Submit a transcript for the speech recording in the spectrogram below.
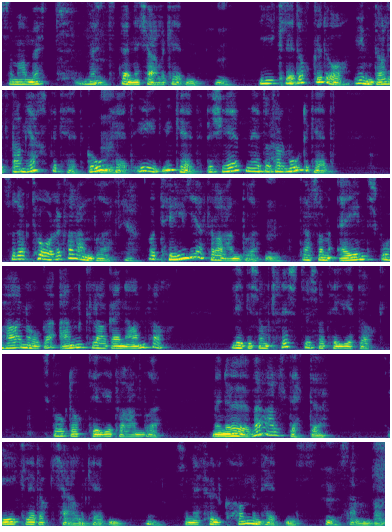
som har møtt, møtt denne kjærligheten. Ikle dere da inderlig barmhjertighet, godhet, ydmykhet, beskjedenhet og tålmodighet, så dere tåler hverandre Ja. og tilgir hverandre dersom én skulle ha noe å anklage en annen for. Like som Kristus har tilgitt dere, skal også dere tilgi hverandre. Men over alt dette ikle dere kjærligheten, som er fullkommenhetens samband.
